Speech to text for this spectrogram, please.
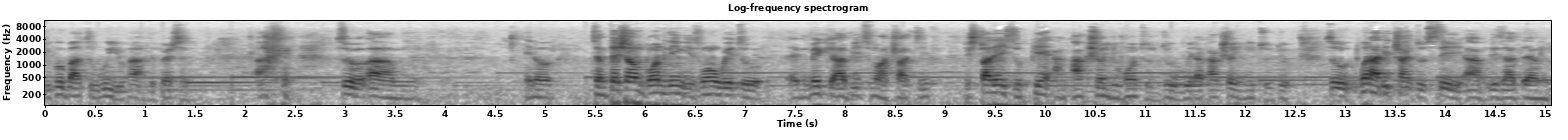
you go back to who you are the person. Uh, so um, you know temptation bundling is one way to uh, make your habits more attractive. The strategy is to pair an action you want to do with an action you need to do. So what are they trying to say um, is that um,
